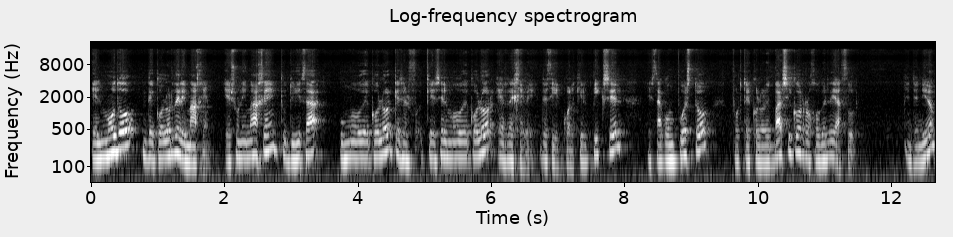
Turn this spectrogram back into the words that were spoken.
el modo de color de la imagen. Es una imagen que utiliza un modo de color que es el, que es el modo de color RGB, es decir, cualquier píxel está compuesto por tres colores básicos, rojo, verde y azul. ¿Entendido?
